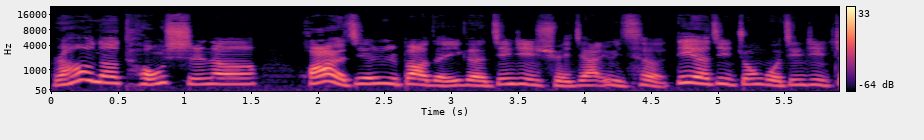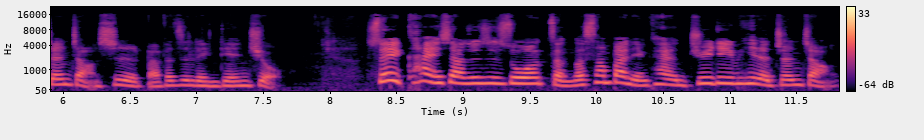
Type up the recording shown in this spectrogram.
然后呢，同时呢，《华尔街日报》的一个经济学家预测，第二季中国经济增长是百分之零点九。所以看一下，就是说整个上半年看 GDP 的增长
